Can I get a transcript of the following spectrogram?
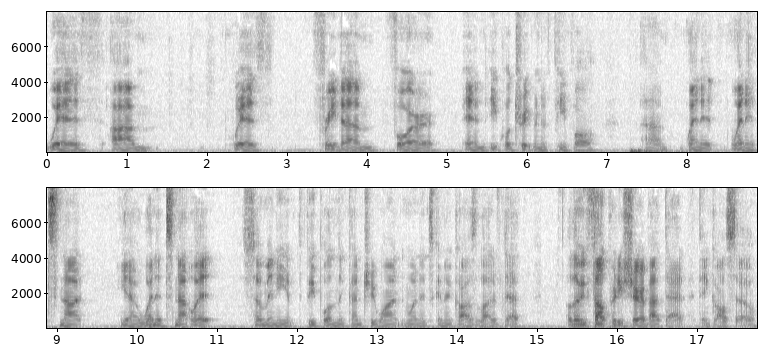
with um, with freedom for and equal treatment of people um, when it when it's not you know when it's not what so many people in the country want and when it's going to cause a lot of death. Although he felt pretty sure about that, I think also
